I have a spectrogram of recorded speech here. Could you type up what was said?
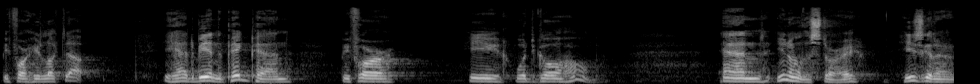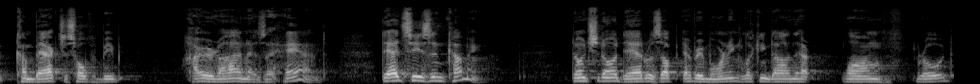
before he looked up. He had to be in the pig pen before he would go home. And you know the story. He's going to come back just hoping to be hired on as a hand. Dad sees him coming. Don't you know Dad was up every morning looking down that long road,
